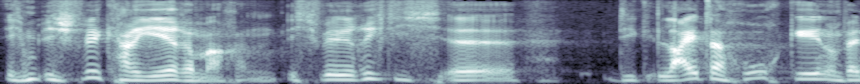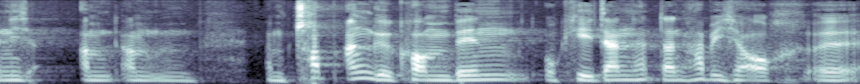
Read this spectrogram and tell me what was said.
ich, ich will Karriere machen. Ich will richtig äh, die Leiter hochgehen und wenn ich am, am am Top angekommen bin, okay, dann, dann habe ich auch äh,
